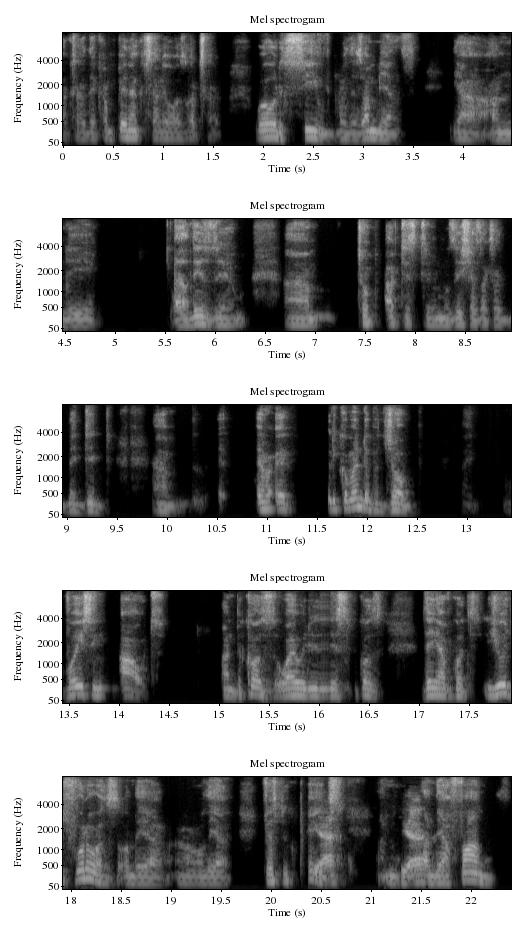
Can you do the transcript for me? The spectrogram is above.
Actually, the campaign actually was actually well received by the Zambians. Yeah, and the uh, these um, um, top artists and musicians actually they did um, a, a recommendable job voicing out. And because why we do this because they have got huge followers on their uh, on their Facebook page yeah. And, yeah. and their fans.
